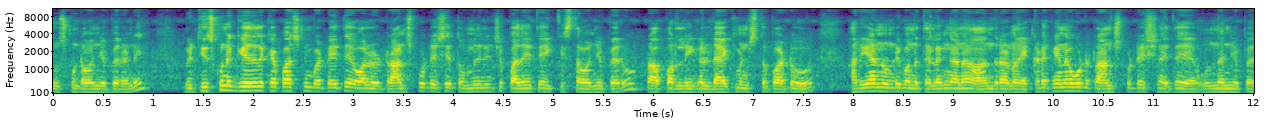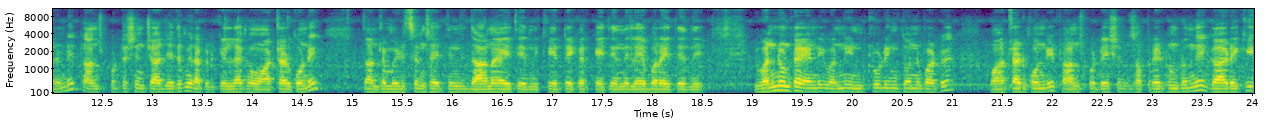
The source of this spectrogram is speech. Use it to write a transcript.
చూసుకుంటామని చెప్పారండి మీరు తీసుకున్న గేదెల కెపాసిటీని బట్టి అయితే వాళ్ళు ట్రాన్స్పోర్ట్ చేసే తొమ్మిది నుంచి పది అయితే ఎక్కిస్తామని చెప్పారు ప్రాపర్ లీగల్ డాక్యుమెంట్స్తో పాటు హర్యానా నుండి మన తెలంగాణ ఆంధ్రాన ఎక్కడికైనా కూడా ట్రాన్స్పోర్టేషన్ అయితే ఉందని చెప్పారండి ట్రాన్స్పోర్టేషన్ ఛార్జ్ అయితే మీరు అక్కడికి వెళ్ళాక మాట్లాడుకోండి దాంట్లో మెడిసిన్స్ అయితే దానా అయితే కేర్ టేకర్కి అయితే లేబర్ అయితే ఇవన్నీ ఉంటాయండి ఇవన్నీ ఇంక్లూడింగ్తో పాటు మాట్లాడుకోండి ట్రాన్స్పోర్టేషన్ సపరేట్ ఉంటుంది గాడికి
